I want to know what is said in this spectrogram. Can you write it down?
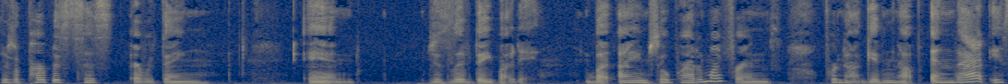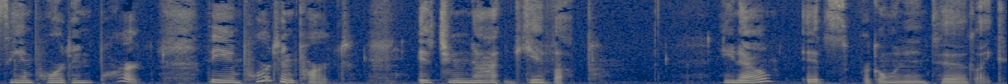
There's a purpose to everything, and just live day by day. But I am so proud of my friends for not giving up. And that is the important part. The important part is to not give up. You know, it's we're going into like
